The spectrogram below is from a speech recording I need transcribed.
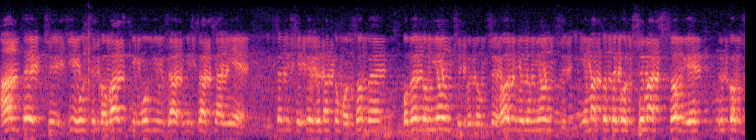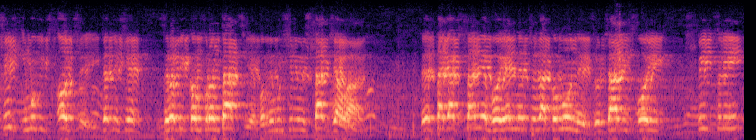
Antek, czy Dzichu, czy Kowalski mówił, że administracja nie. I wtedy się bierze taką osobę, bo będą jączyć, będą przychodzić, będą jączyć. I nie ma co tego trzymać w sobie, tylko przyjść i mówić w oczy. I wtedy się zrobi konfrontację, bo my musimy już tak działać. To jest tak jak w stanie wojennym czy za komuny. Wrzucali swoich szpicli,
